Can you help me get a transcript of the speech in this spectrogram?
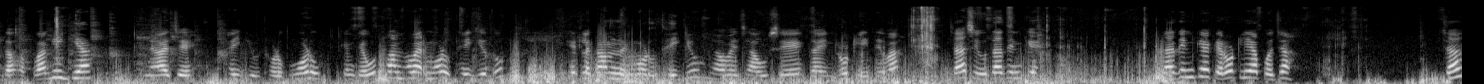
દહક વાગી ગયા. અને આજે થઈ ગયું થોડુંક મોડું. કેમ કે ઉઠવામાં સવારે મોડું થઈ ગયું હતું. એટલે કામનું મોડું થઈ ગયું. ને હવે જાવું છે ગાયને રોટલી દેવા. ચાસી દાદીને કે. દાદીને કે કે રોટલી આપો, જા. જા.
